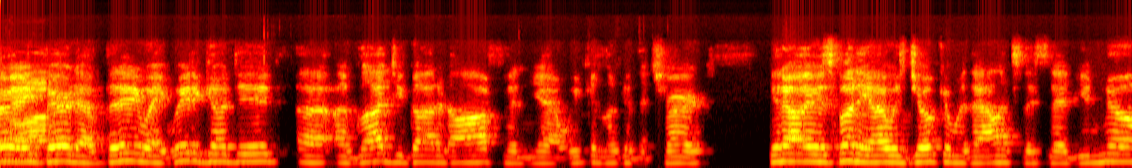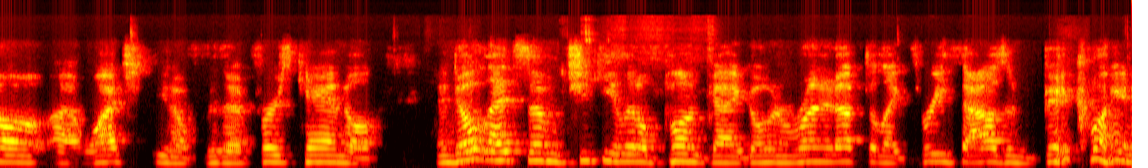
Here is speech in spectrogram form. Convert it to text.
right, Uh, fair enough. But anyway, way to go, dude. Uh, I'm glad you got it off. And yeah, we can look at the chart. You know, it was funny. I was joking with Alex. I said, you know, uh, watch, you know, for the first candle, And don't let some cheeky little punk guy go and run it up to like 3,000 Bitcoin,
